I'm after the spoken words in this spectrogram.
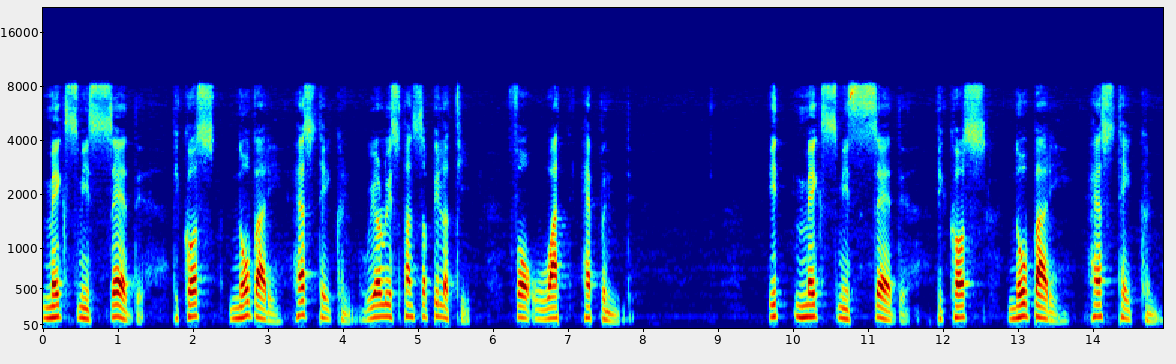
makes me sad because nobody has taken real responsibility for what happened. It makes me sad because nobody has taken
